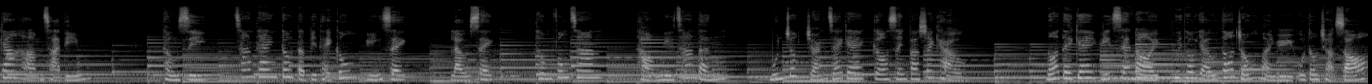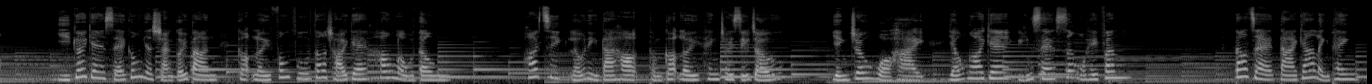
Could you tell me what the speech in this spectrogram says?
加下午茶点，同时餐厅都特别提供软食、流食、痛风餐、糖尿餐等，满足长者嘅个性化需求。我哋嘅院舍内配套有多种文娱活动场所，宜居嘅社工日常举办各类丰富多彩嘅康乐活动，开设老年大学同各类兴趣小组，营造和谐有爱嘅院舍生活气氛。多谢大家聆听。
